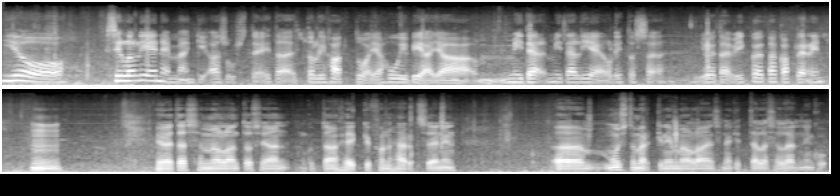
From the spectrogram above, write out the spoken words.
Joo, sillä oli enemmänkin asusteita, että oli hattua ja huivia ja mitä, mitä lie oli tuossa joitain viikkoja takaperin. Hmm. Joo, ja tässä me ollaan tosiaan, kun tämä on Heikki von Hertzenin öö, muistomerkki, niin me ollaan ensinnäkin tällaisella niin kuin,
